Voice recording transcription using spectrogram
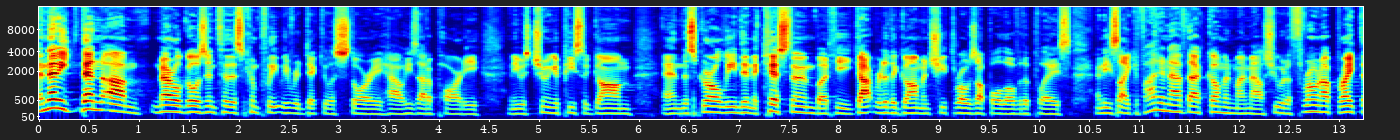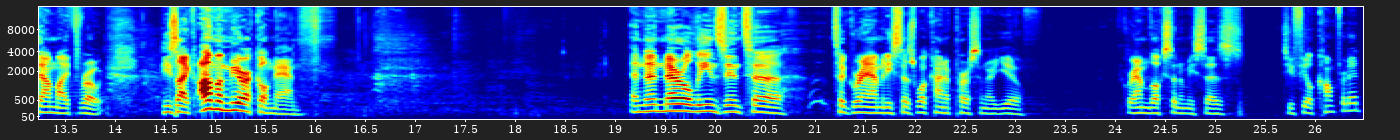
And then, he, then um, Merrill goes into this completely ridiculous story how he's at a party and he was chewing a piece of gum, and this girl leaned in to kiss him, but he got rid of the gum and she throws up all over the place. And he's like, If I didn't have that gum in my mouth, she would have thrown up right down my throat. He's like, I'm a miracle man. And then Merrill leans into to Graham and he says, What kind of person are you? Graham looks at him, he says, Do you feel comforted?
